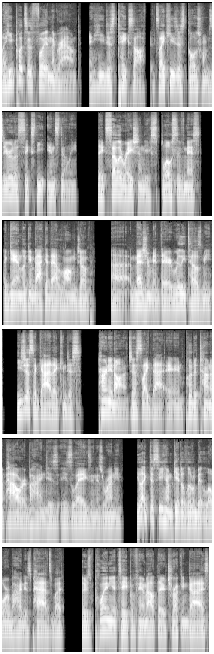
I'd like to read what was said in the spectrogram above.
but he puts his foot in the ground and he just takes off. It's like he just goes from zero to 60 instantly. The acceleration, the explosiveness, again, looking back at that long jump uh, measurement there, really tells me he's just a guy that can just turn it on just like that and, and put a ton of power behind his, his legs and his running. You like to see him get a little bit lower behind his pads, but there's plenty of tape of him out there trucking guys,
